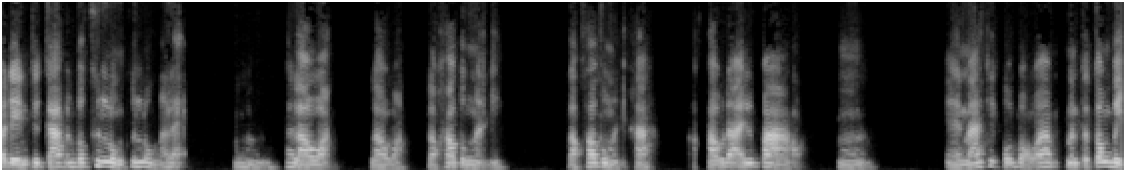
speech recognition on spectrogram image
ประเด็นคือกราฟมันก็ขึ้นลงขึ้นลงนั่นแหละ อืมถ้าเราอะเราอะ เราเข้าตรงไหน เราเข้าตรงไหนคะเข้าได้หรือเปล่า อืมเห็นไหมที่โค้ชบอกว่ามันจะต้องเบร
